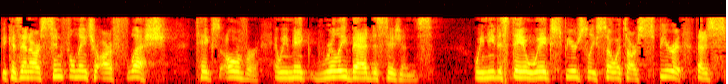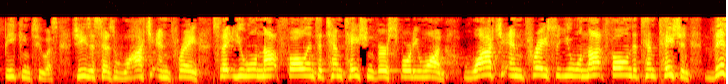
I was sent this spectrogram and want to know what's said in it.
because in our sinful nature, our flesh takes over and we make really bad decisions. We need to stay awake spiritually so it's our spirit that is speaking to us. Jesus says, Watch and pray so that you will not fall into temptation, verse 41. Watch and pray so you will not fall into temptation. This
